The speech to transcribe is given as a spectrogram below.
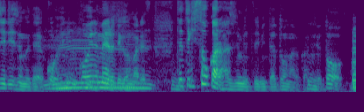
じリズムでこういうふうにこういうメロディーが生まれる。じゃあ次「ソ」から始めてみたらどうなるかっていうと、み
